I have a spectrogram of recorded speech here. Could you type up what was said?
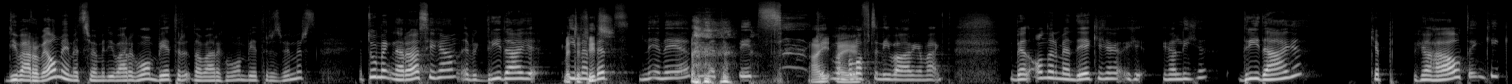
die waren wel mee met zwemmen. Die waren gewoon beter, dat waren gewoon betere zwemmers. En toen ben ik naar huis gegaan, heb ik drie dagen met in mijn fiets? bed... Nee, nee, met de fiets. ai, ik heb mijn ai, belofte niet waargemaakt. Ik ben onder mijn deken gaan, gaan liggen. Drie dagen. Ik heb gehaald, denk ik.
